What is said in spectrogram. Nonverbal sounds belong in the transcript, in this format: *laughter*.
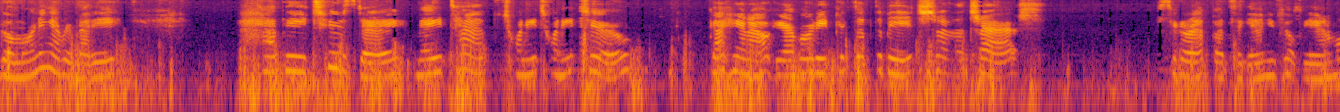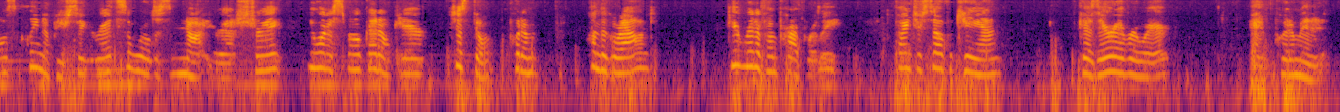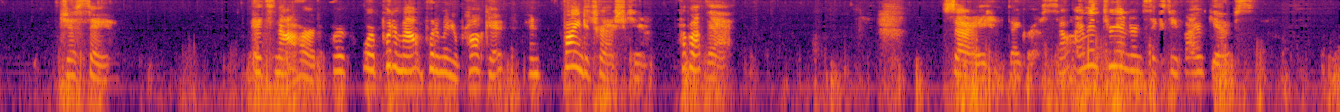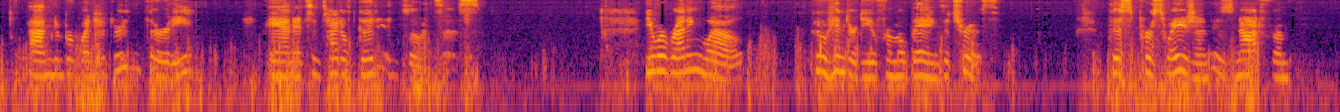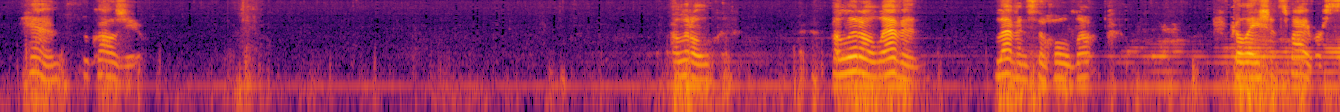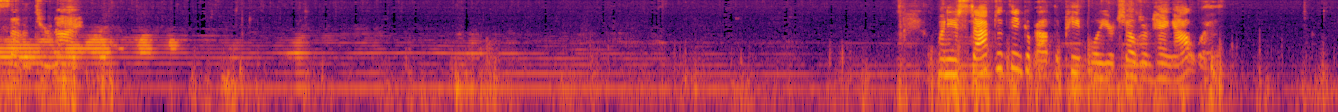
Good morning, everybody. Happy Tuesday, May 10th, 2022. Got Hannah out here. I've already picked up the beach and the trash. Cigarette butts again, you filthy animals. Clean up your cigarettes. The world is not your ashtray. You want to smoke? I don't care. Just don't put them on the ground. Get rid of them properly. Find yourself a can, because they're everywhere, and put them in it. Just saying. It's not hard. Or, or put them out and put them in your pocket and find a trash can. How about that? Sorry, digress. So I'm in 365 gifts. Um, number 130, and it's entitled Good Influences. You were running well. Who hindered you from obeying the truth? This persuasion is not from him who calls you. A little a little leaven leavens the whole lump. Galatians 5 verses 7 through 9. When you stop to think about the people your children hang out with,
